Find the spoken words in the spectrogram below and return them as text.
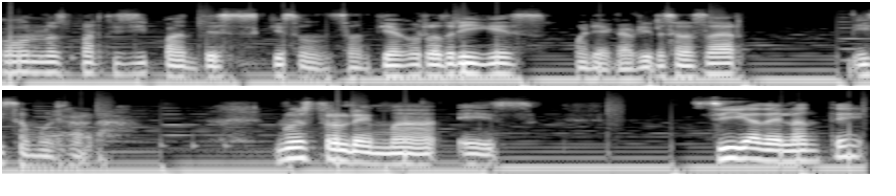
con los participantes que son Santiago Rodríguez, María Gabriela Salazar y Samuel Jara. Nuestro lema es, sigue adelante,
